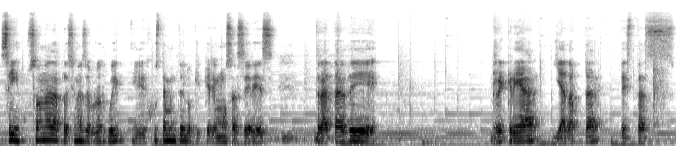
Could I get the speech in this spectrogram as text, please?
Sí, son adaptaciones de Broadway. Justamente lo que queremos hacer es tratar de recrear y adaptar estas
